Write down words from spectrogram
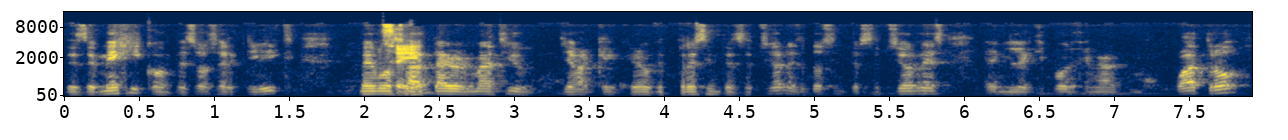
Desde México empezó a hacer clic. Vemos Sí. a Tyron Matthew, lleva que creo que tres intercepciones, dos intercepciones, en el equipo en general como cuatro.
